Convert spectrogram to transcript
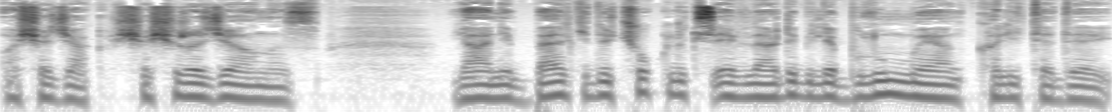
aşacak, şaşıracağınız, yani belki de çok lüks evlerde bile bulunmayan kalitede,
